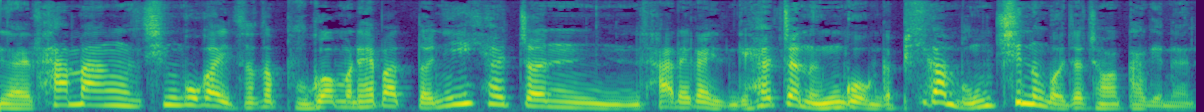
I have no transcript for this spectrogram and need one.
예, 사망 신고가 있어서 부검을 해봤더니 혈전 사례가 있는 게 혈전 응고 그러니까 피가 뭉치는 거죠 정확하게는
